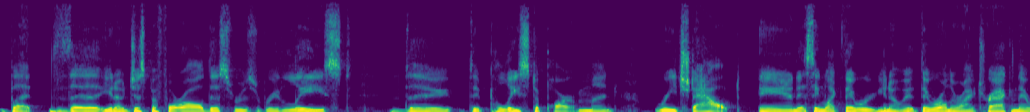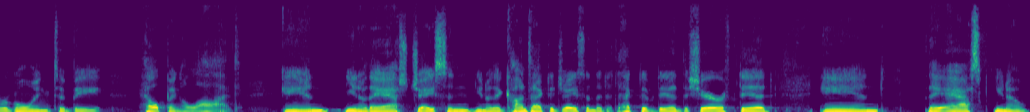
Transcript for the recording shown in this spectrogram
But the you know just before all this was released, the the police department reached out and it seemed like they were you know they were on the right track and they were going to be helping a lot. And you know they asked Jason, you know they contacted Jason, the detective did, the sheriff did, and they asked you know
